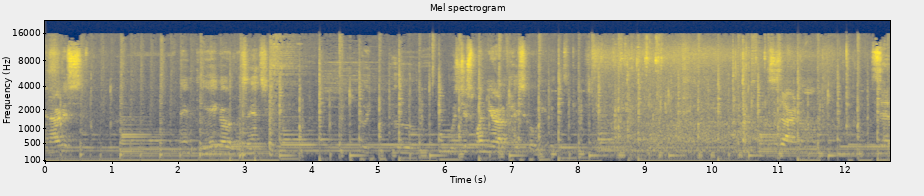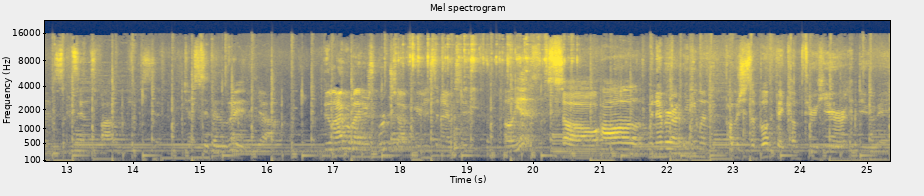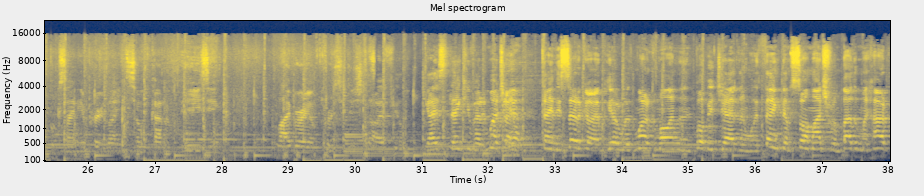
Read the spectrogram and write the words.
an artist named Diego Lazansky, who, who was just one year out of high school when he did this piece. This is our um, Zen Zen spot. Just sit and read. Yeah. The Iowa Writers Workshop here is in Iowa City. Oh yes. So all whenever anyone publishes a book, they come through here and do a book signing at Prairie Lights. So we've got an amazing library of first editions. That's how I feel. Guys, thank you very much. Yeah. I'm Tiny Sirko. I'm here with Marc Moen and Bobby Jett, and we thank them so much from the bottom of my heart.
